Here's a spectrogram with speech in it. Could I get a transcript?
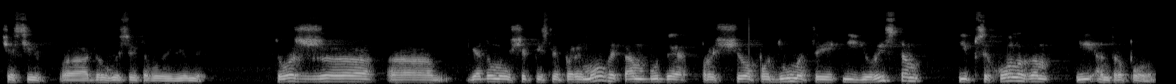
часів е, Другої світової війни. Тож е, е, я думаю, що після перемоги там буде про що подумати і юристам, і психологам, і антропологам.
